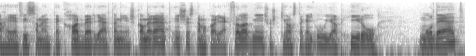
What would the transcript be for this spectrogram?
ahelyett visszamentek hardware gyártani és kamerát, és ezt nem akarják feladni, és most kihoztak egy újabb Hero modellt,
